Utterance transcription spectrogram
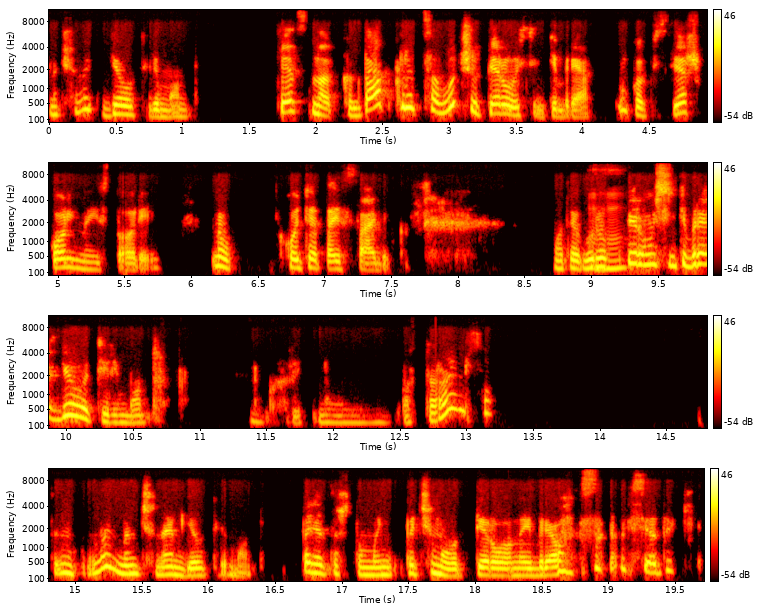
начинайте делать ремонт. Соответственно, когда открыться? Лучше 1 сентября. Ну, как все школьные истории. Ну, хоть это и садик. Вот я говорю, угу. к 1 сентября сделайте ремонт. Он говорит, ну, постараемся. Ну, мы начинаем делать ремонт. Понятно, что мы... Почему вот 1 ноября у нас все-таки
